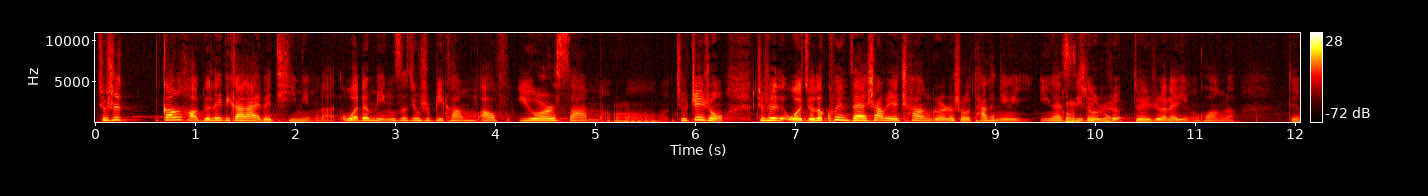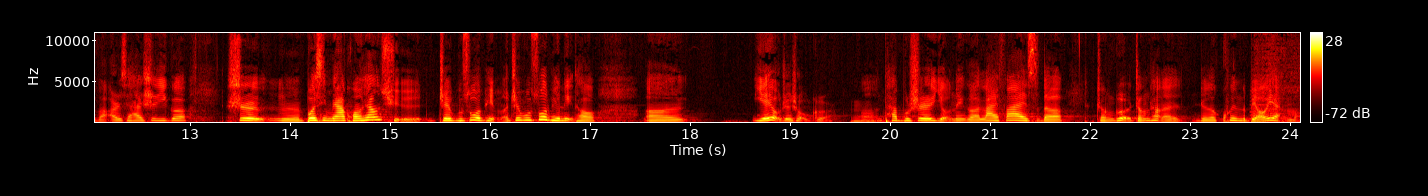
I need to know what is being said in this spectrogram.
就是刚好就 Lady Gaga 也被提名了，我的名字就是 Become of Your Son 嘛，哦嗯，就这种，就是我觉得 Queen 在上面唱歌的时候，他肯定应该自己都热对热泪盈眶了，对吧？而且还是一个是嗯《波西米亚狂想曲》这部作品嘛，这部作品里头，嗯、也有这首歌，嗯，他不是有那个 Life Eyes 的整个整场的这个 Queen 的表演嘛，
